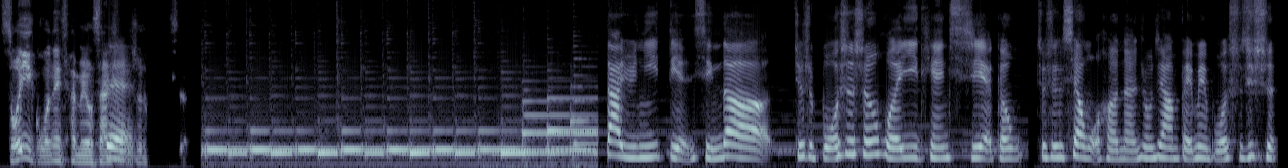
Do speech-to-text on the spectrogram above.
所以国内才没有三十五岁的博士。大于你典型的就是博士生活的一天，其实也跟就是像我和南中这样北美博士，就是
